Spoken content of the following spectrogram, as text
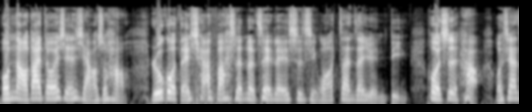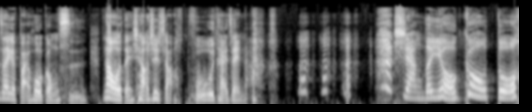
我脑袋都会先想要说：好，如果等一下发生了这类事情，我要站在原地，或者是好，我现在在一个百货公司，那我等一下要去找服务台在哪？想的有够多。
